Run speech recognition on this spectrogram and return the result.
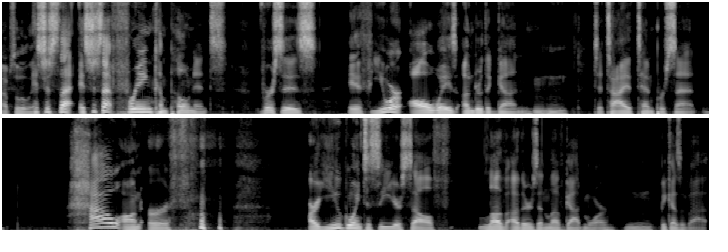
absolutely. it's just that it's just that freeing component versus if you are always under the gun Mm-hmm. to tithe 10% how on earth are you going to see yourself love others and love god more Mm. because of that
